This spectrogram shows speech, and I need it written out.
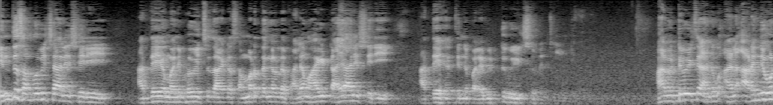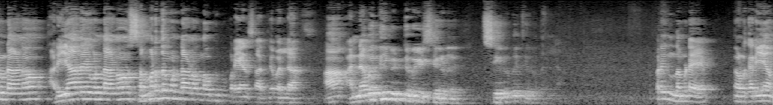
എന്ത് സംഭവിച്ചാലും ശരി അദ്ദേഹം അനുഭവിച്ചതായിട്ട് സമ്മർദ്ദങ്ങളുടെ ഫലമായിട്ടായാലും ശരി അദ്ദേഹത്തിന് പല വിട്ടുവീഴ്ചകളും ചെയ്യേണ്ടി ആ വിട്ടുവീഴ്ച അനു- അറിഞ്ഞുകൊണ്ടാണോ അറിയാതെ കൊണ്ടാണോ സമ്മർദ്ദം കൊണ്ടാണോ നമുക്ക് പറയാൻ സാധ്യമല്ല. ആ അനവധി വിട്ടുവീഴ്ചകൾ ചെറുത് ചെറുതല്ല. പറയുന്നു നമ്മുടെ നമ്മൾക്കറിയാം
